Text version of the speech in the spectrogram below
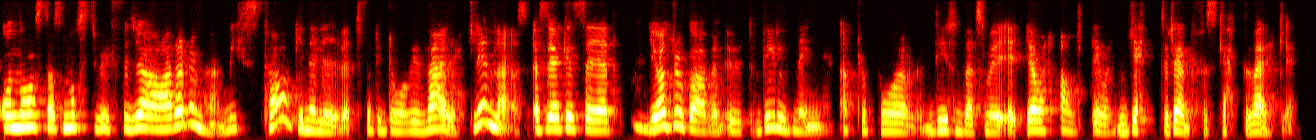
och någonstans måste vi få göra de här misstagen i livet för det är då vi verkligen lär oss. Alltså jag kan säga att mm. jag drog av en utbildning, apropå, det är sånt där som jag, jag har alltid varit jätterädd för Skatteverket.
